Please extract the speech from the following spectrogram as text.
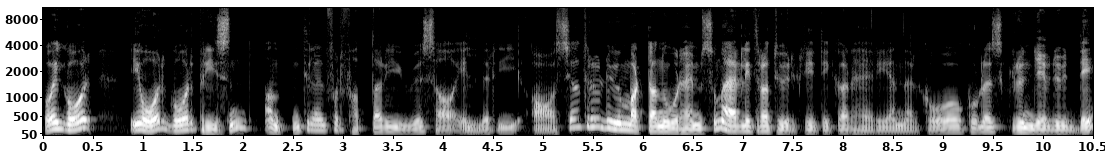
Og i går i år går prisen enten til en forfatter i USA eller i Asia, tror du, Marta Norheim, som er litteraturkritiker her i NRK. Hvordan grunngir du det?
